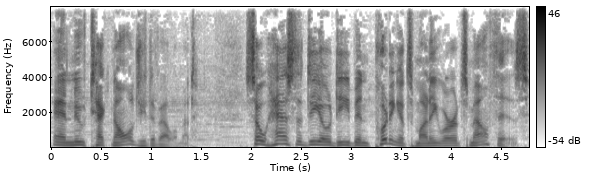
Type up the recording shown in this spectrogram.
and new technology development. So, has the DoD been putting its money where its mouth is?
